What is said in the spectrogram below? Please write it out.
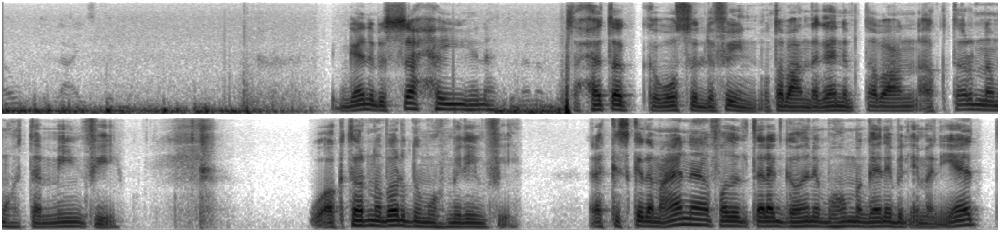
أو اللي عايز. الجانب الصحي هنا بصحتك واصل لفين؟ وطبعا ده جانب طبعا أكترنا مهتمين فيه. وأكترنا برضو مهملين فيه. ركز كده معانا فاضل تلات جوانب وهم جانب الإيمانيات.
